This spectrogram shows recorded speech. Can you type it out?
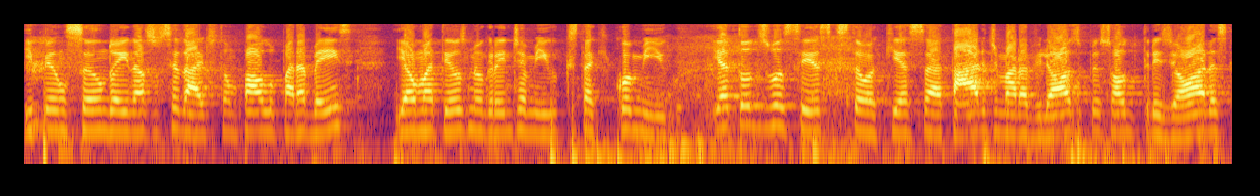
e pensando aí na sociedade. Então, Paulo, parabéns. E ao Matheus, meu grande amigo, que está aqui comigo. E a todos vocês que estão aqui essa tarde maravilhosa, o pessoal do 13 Horas,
